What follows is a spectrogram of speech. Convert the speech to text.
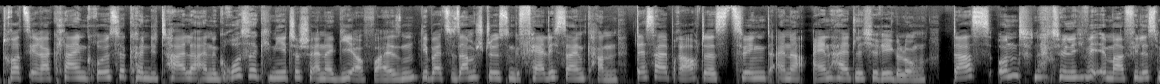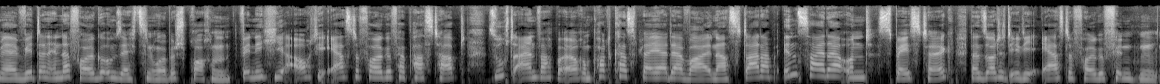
Trotz ihrer kleinen Größe können die Teile eine große kinetische Energie aufweisen, die bei Zusammenstößen gefährlich sein kann. Deshalb braucht es zwingend eine einheitliche Regelung. Das und natürlich wie immer vieles mehr wird dann in der Folge um 16 Uhr besprochen. Wenn ihr hier auch die erste Folge verpasst habt, sucht einfach bei eurem Podcast-Player der Wahl nach Startup Insider und Space Tech. Dann solltet ihr die erste Folge finden.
